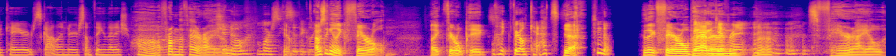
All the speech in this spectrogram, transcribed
UK or Scotland or something that I should probably Ah, know. from the Fair I Isle. should know more specifically. I was thinking like feral, like feral pigs. like feral cats. Yeah, no, It's like feral very pattern. different. Uh, it's Fair Isle.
